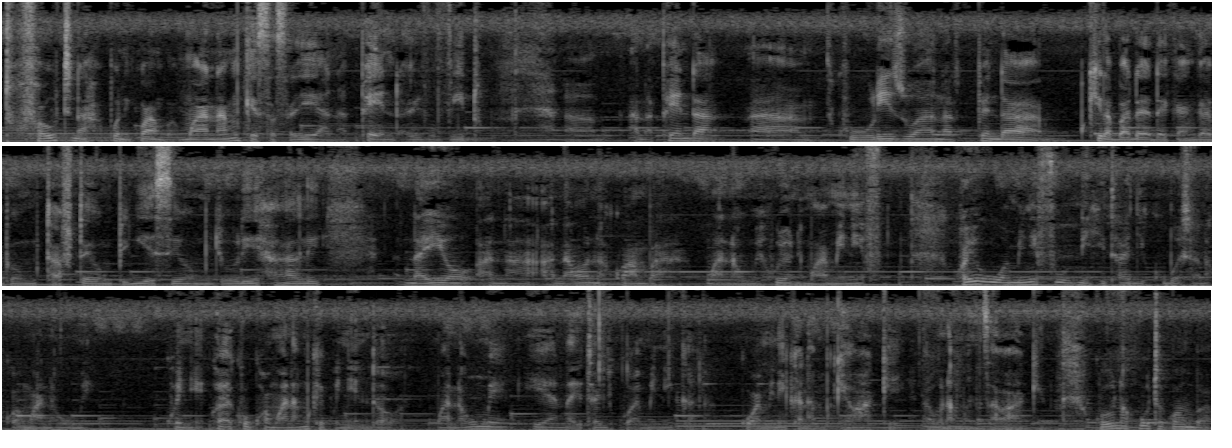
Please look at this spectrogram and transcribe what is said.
tofauti na hapo ni kwamba mwanamke sasa yeye anapenda hivyo vitu anapenda uh, kuulizwa anapenda kila baada ya dakika ngapi umtafute umpigie simu umjulie hali. Na hiyo ana, anaona kwamba mwanaume huyo ni mwaminifu. Kwa hiyo uaminifu ni hitaji kubwa sana kwa mwanaume kwenye kwa, kwa mwanamke kwenye ndoa. Mwanaume yeye anahitaji kuaminika kuaminika na mke wake au na mwenza wake. Kwa hiyo unakuta kwamba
